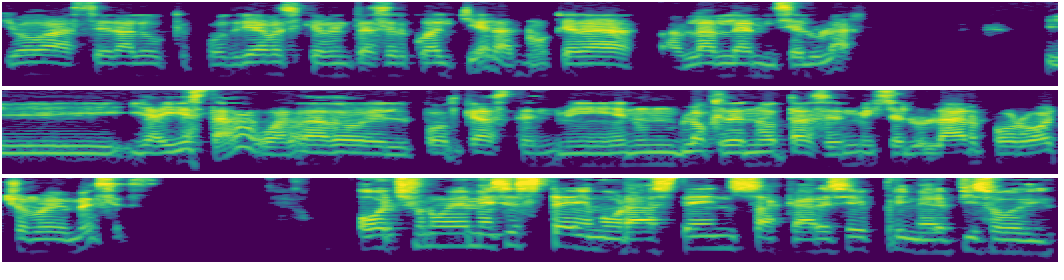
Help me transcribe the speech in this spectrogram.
yo a hacer algo que podría básicamente hacer cualquiera, ¿no? Que era hablarle a mi celular. Y, ahí estaba guardado el podcast en, mi, en un bloque de notas en mi celular por ocho o nueve meses. Ocho o nueve meses te demoraste en sacar ese primer episodio.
